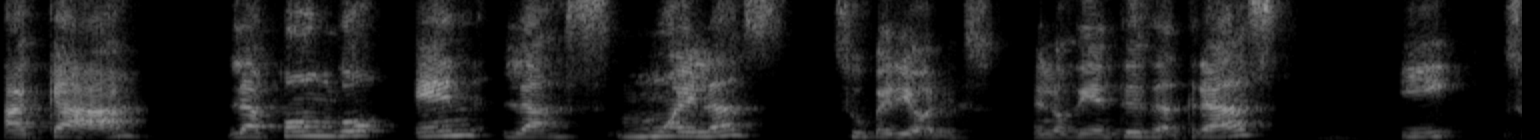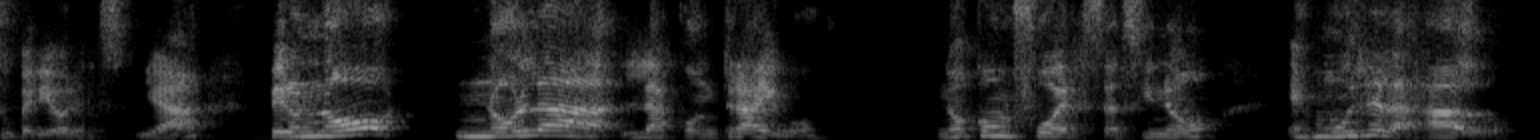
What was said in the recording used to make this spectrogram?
acá la pongo en las muelas superiores, en los dientes de atrás y superiores, ¿ya? Pero no, no la, la contraigo, no con fuerza, sino es muy relajado.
